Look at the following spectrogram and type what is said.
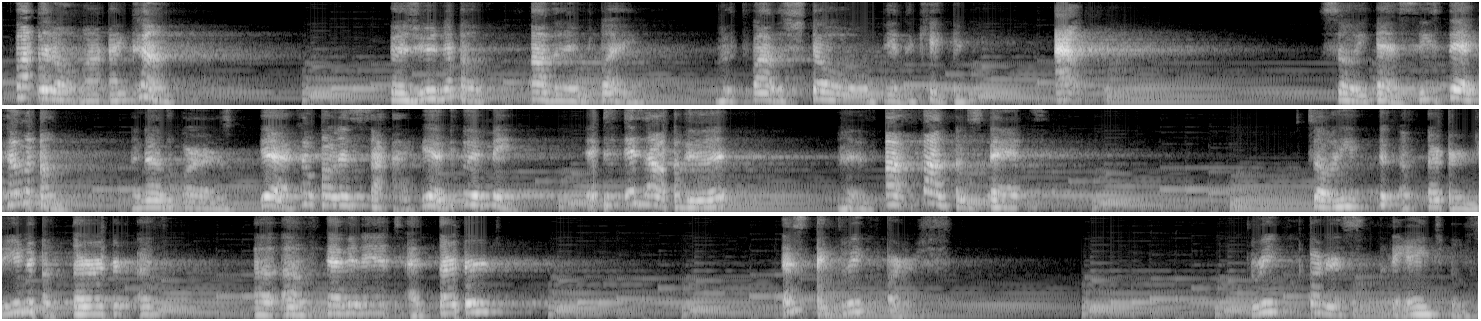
Father, don't mind. Come, because you know Father didn't play, but Father Stone did the kicking out. So yes, he said, "Come on." In other words, yeah, come on inside. Yeah, be with me. It's, it's all good. Father understands. So he took a third. Do you know a third of of is? A third? That's like three quarters. Three quarters of the angels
